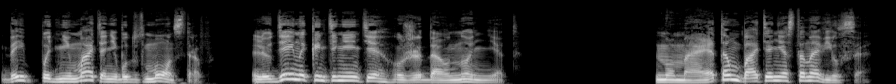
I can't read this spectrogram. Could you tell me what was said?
Да и поднимать они будут монстров. Людей на континенте уже давно нет. Но на этом батя не остановился.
